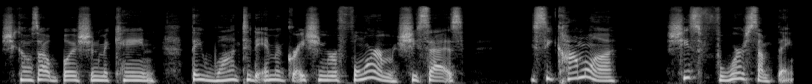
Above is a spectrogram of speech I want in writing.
She calls out Bush and McCain. They wanted immigration reform, she says. You see, Kamala, she's for something.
